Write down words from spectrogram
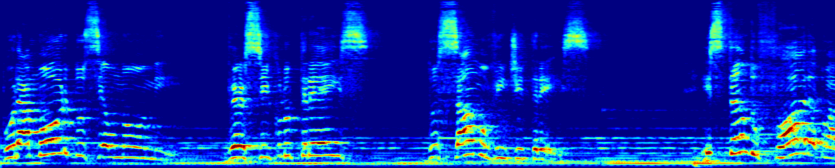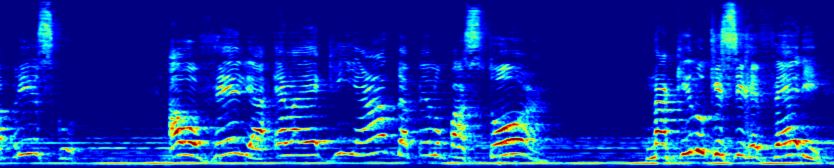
por amor do seu nome. Versículo 3 do Salmo 23. Estando fora do aprisco, a ovelha ela é guiada pelo pastor naquilo que se refere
